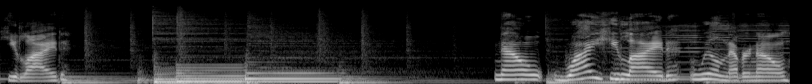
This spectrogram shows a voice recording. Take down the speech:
he lied. Now, why he lied, we'll never know.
